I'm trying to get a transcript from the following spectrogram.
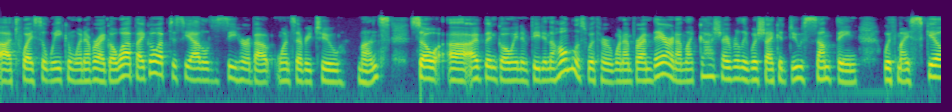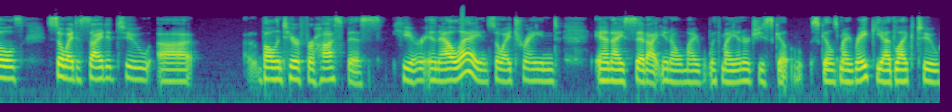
uh, twice a week, and whenever I go up, I go up to Seattle see her about once every two months. So uh, I've been going and feeding the homeless with her whenever I'm there. And I'm like, gosh, I really wish I could do something with my skills. So I decided to uh, volunteer for hospice here in LA. And so I trained and I said, I, you know, my, with my energy skill, skills, my Reiki, I'd like to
